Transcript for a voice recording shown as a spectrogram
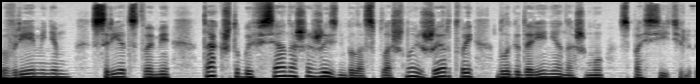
временем, средствами, так, чтобы вся наша жизнь была сплошной жертвой благодарения нашему Спасителю.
